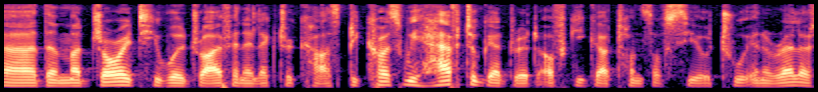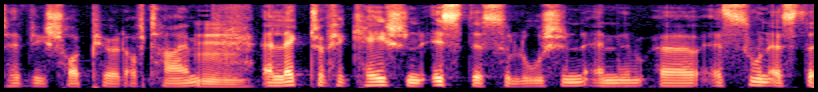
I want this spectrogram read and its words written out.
uh, the majority will drive in electric cars because we have to get rid of gigatons of CO2 in a relatively short period of time. Electrification is the solution, and uh, as soon as the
